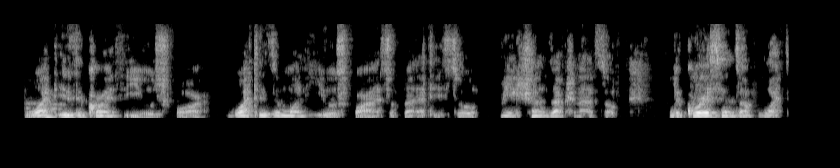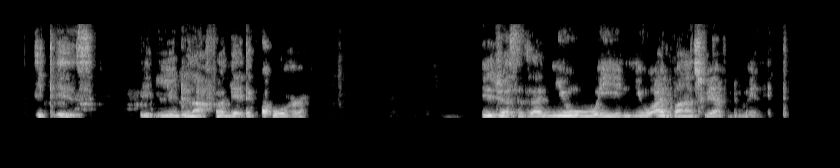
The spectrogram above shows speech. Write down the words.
what is the currency used for? What is the money used for and stuff like that is so make transaction and stuff. The core essence of what it is. You do not forget the core. It's just as a new way, new advanced way of doing it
